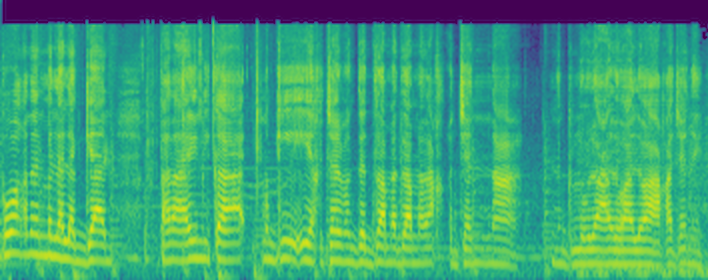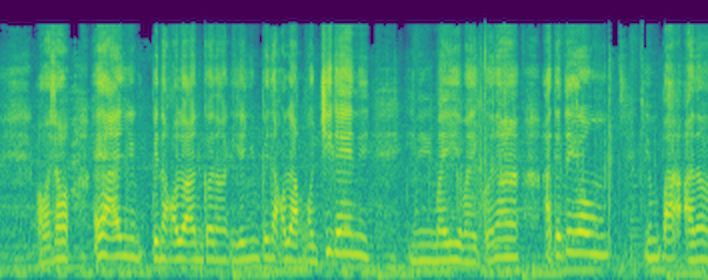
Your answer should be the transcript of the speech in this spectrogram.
kuha ka na malalagyan para hindi ka mag-iiyak dyan, magdadrama-drama ka dyan na naglulalo-halo ka dyan eh. O, so, ayan yung pinakuluan ko ng, yan yung pinakuluan ko chicken, hinimay-himay ko na. At ito yung, yung pa, ano,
